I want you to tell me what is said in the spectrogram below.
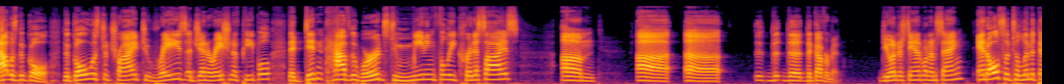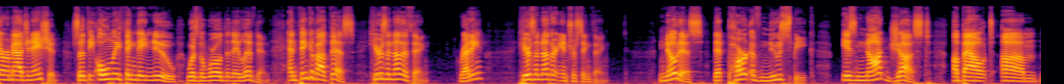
that was the goal. The goal was to try to raise a generation of people that didn't have the words to meaningfully criticize um uh uh the the, the government. Do you understand what I'm saying? And also to limit their imagination so that the only thing they knew was the world that they lived in. And think about this. Here's another thing. Ready? Here's another interesting thing. Notice that part of Newspeak is not just about um,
